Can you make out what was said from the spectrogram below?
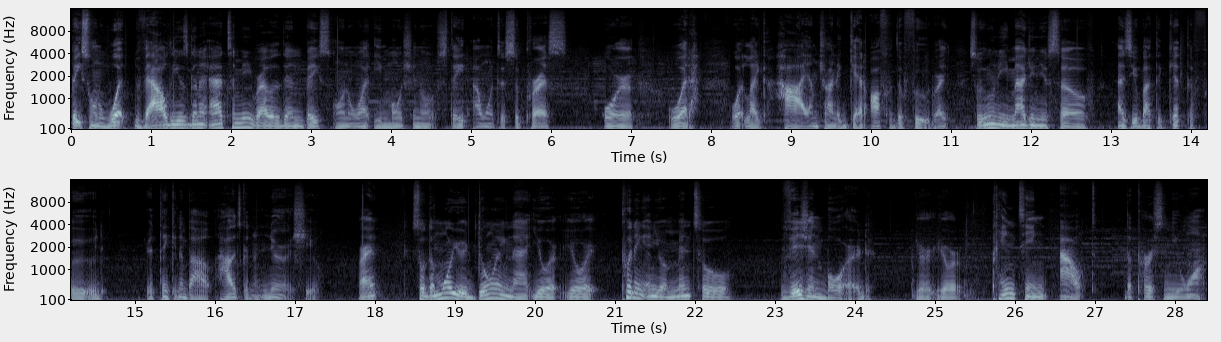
based on what value is going to add to me rather than based on what emotional state I want to suppress or what what like high I'm trying to get off of the food, right? So you want to imagine yourself as you're about to get the food, you're thinking about how it's going to nourish you, right? So the more you're doing that, you're you're putting in your mental vision board, you're you're painting out the person you want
